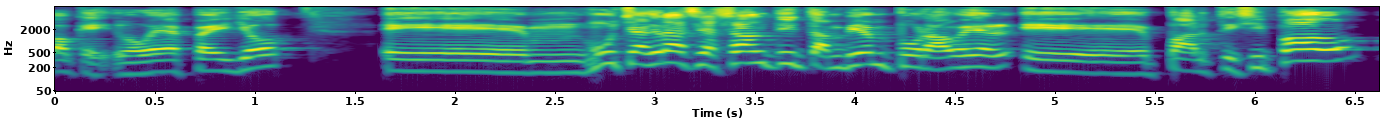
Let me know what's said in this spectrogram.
Ok, me voy a despedir yo. Eh, muchas gracias, Santi, también por haber eh, participado.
